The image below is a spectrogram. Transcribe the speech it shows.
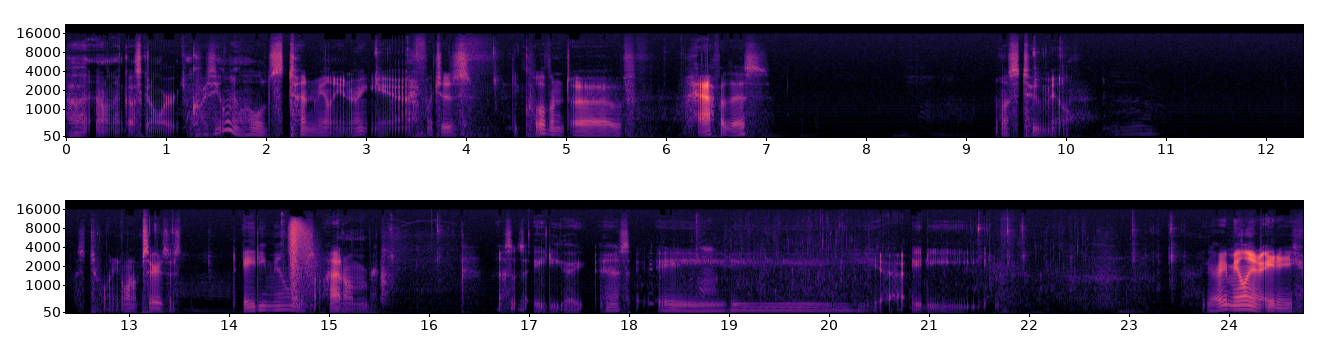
But I don't think that's going to work. Of course, he only holds 10 million, right? Yeah, which is the equivalent of half of this. That's 2 mil. That's 20. One upstairs is 80 mil. I don't remember. This is 88. That's 80. Yeah, 80. Yeah, 8 million or 80?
